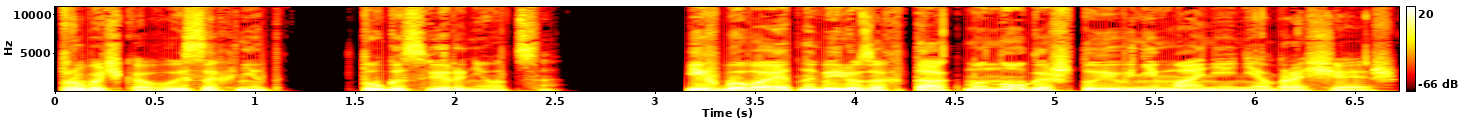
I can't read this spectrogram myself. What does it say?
Трубочка высохнет, туго свернется. Их бывает на березах так много, что и внимания не обращаешь.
